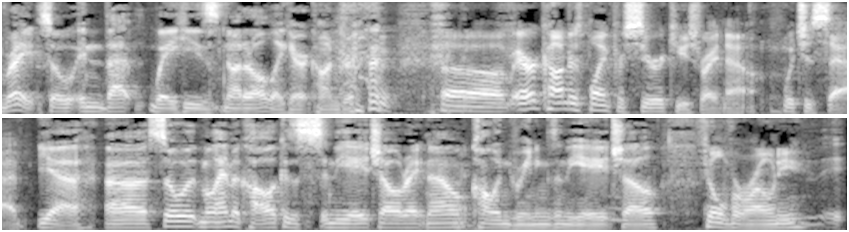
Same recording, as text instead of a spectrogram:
Right. So in that way, he's not at all like Erik Condra. Uh, Erik Condra's playing for Syracuse right now, which is sad. yeah. Uh, so Mohamed McCulloch is in the AHL right now. Colin Greening's in the AHL, Phil Varone.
